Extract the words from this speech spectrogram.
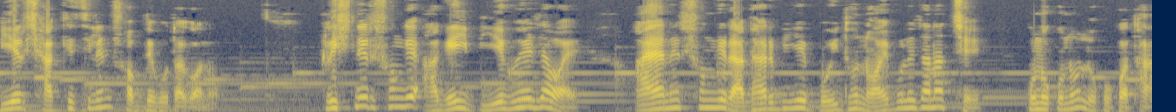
বিয়ের সাক্ষী ছিলেন সব দেবতাগণ কৃষ্ণের সঙ্গে আগেই বিয়ে হয়ে যাওয়ায় আয়ানের সঙ্গে রাধার বিয়ে বৈধ নয় বলে জানাচ্ছে কোনো কোনো লোককথা।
